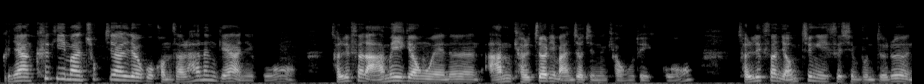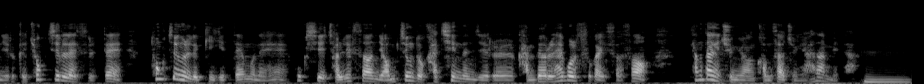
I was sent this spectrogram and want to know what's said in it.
그냥 크기만 촉지하려고 검사를 하는 게 아니고 전립선 암의 경우에는 암 결절이 만져지는 경우도 있고 전립선 염증이 있으신 분들은 이렇게 촉지를 했을 때 통증을 느끼기 때문에 혹시 전립선 염증도 같이 있는지를 감별을 해볼 수가 있어서 상당히 중요한 검사 중의 하나입니다. 음,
